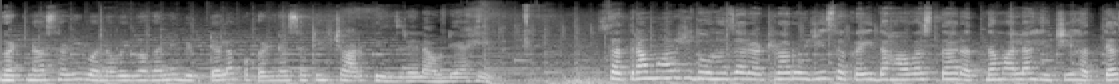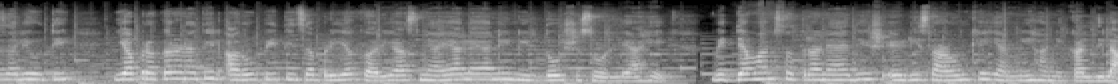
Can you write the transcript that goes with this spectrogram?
घटनास्थळी वनविभागाने बिबट्याला पकडण्यासाठी चार पिंजरे लावले आहेत. सतरा मार्च दोन हजार अठरा रोजी सकाळी दहा वाजता रत्नमाला हिची हत्या झाली होती. या प्रकरणातील आरोपी तिचा प्रियकर यास न्यायालयाने निर्दोष सोडले आहे. विद्यमान सत्र न्यायाधीश ए डी साळुंखे यांनी हा निकाल दिला.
